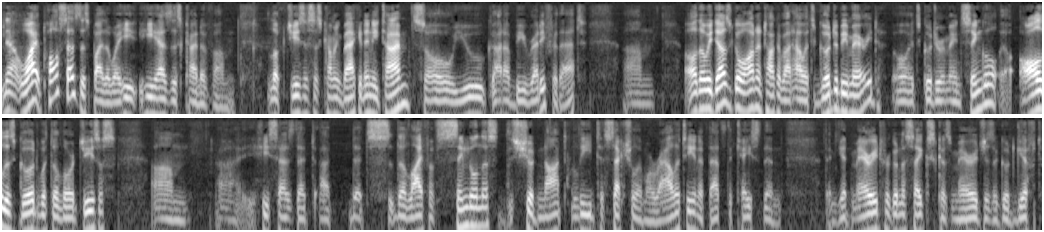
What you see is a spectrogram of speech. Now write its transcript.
Now, why Paul says this, by the way, he he has this kind of um, look. Jesus is coming back at any time, so you gotta be ready for that. Um, although he does go on and talk about how it's good to be married, or it's good to remain single. All is good with the Lord Jesus. Um, uh, he says that uh, that the life of singleness should not lead to sexual immorality, and if that's the case, then then get married for goodness sakes, because marriage is a good gift.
